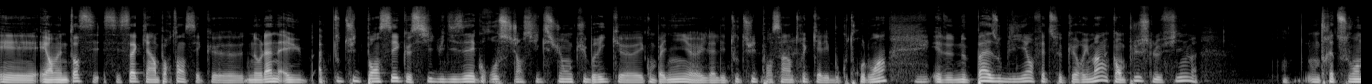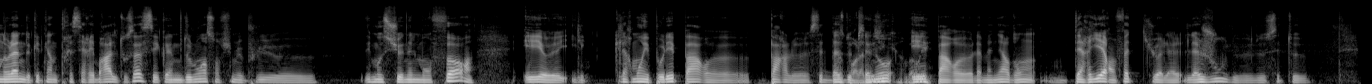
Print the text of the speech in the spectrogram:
Et, et en même temps, c'est ça qui est important, c'est que Nolan a, eu, a tout de suite pensé que s'il lui disait grosse science-fiction, Kubrick euh, et compagnie, il allait tout de suite penser à un truc qui allait beaucoup trop loin, Mm. et de ne pas oublier en fait ce cœur humain, qu'en plus le film, on, on traite souvent Nolan de quelqu'un de très cérébral, tout ça, c'est quand même de loin son film le plus euh, émotionnellement fort, et euh, il est clairement épaulé par, euh, par le- cette base de Par la piano musique, ah bah et oui. par euh, la manière dont derrière en fait tu as la- l'ajout de, de cette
